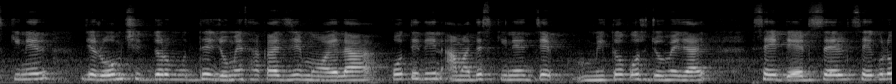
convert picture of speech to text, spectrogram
স্কিনের যে রোম ছিদ্রর মধ্যে জমে থাকা যে ময়লা, প্রতিদিন আমাদের স্কিনের যে মৃতকোষ জমে যায়, সেই ডেড সেল, সেগুলো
